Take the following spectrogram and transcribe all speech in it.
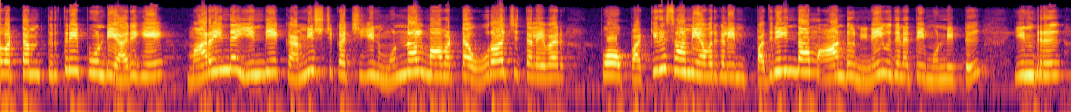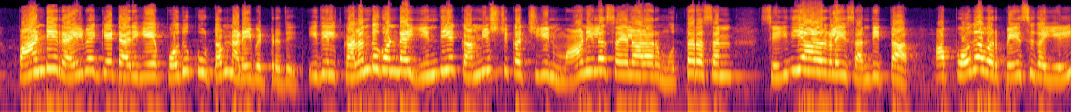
மாவட்டம் திருத்துறைப்பூண்டி அருகே மறைந்த இந்திய கம்யூனிஸ்ட் கட்சியின் முன்னாள் மாவட்ட ஊராட்சி தலைவர் போ. பக்கிரிசாமி அவர்களின் பதினைந்தாம் ஆண்டு நினைவு தினத்தை முன்னிட்டு இன்று பாண்டி ரயில்வே கேட் அருகே பொதுக்கூட்டம் நடைபெற்றது. இதில் கலந்து கொண்ட இந்திய கம்யூனிஸ்ட் கட்சியின் மாநில செயலாளர் முத்தரசன் செய்தியாளர்களை சந்தித்தார். அப்போது அவர் பேசுகையில்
